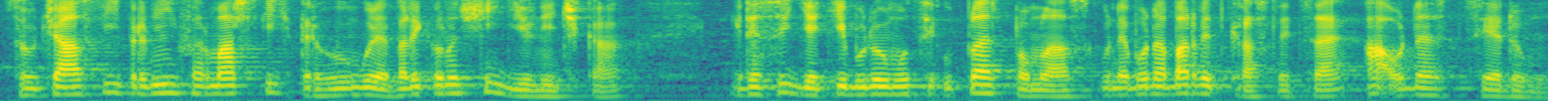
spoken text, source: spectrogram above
Součástí prvních farmářských trhů bude velikonoční dílnička, kde si děti budou moci uplést pomlásku nebo nabarvit kraslice a odnést si je domů.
